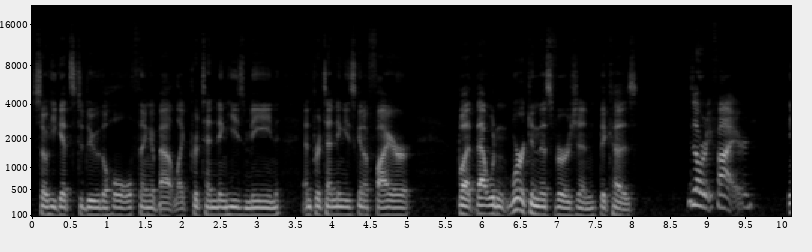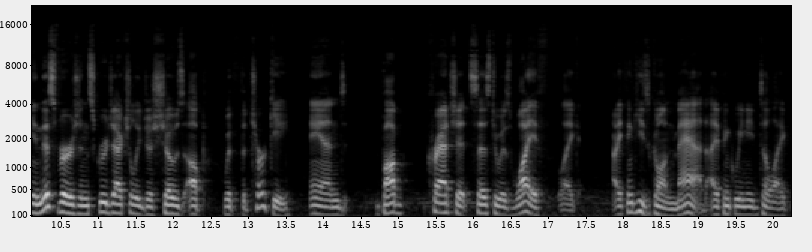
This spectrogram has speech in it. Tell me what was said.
So he gets to do the whole thing about like pretending he's mean and pretending he's going to fire. But that wouldn't work in this version because He's already fired. In this version, Scrooge actually just shows up with the turkey, and Bob Cratchit says to his wife, like, I think he's gone mad. I think we need to, like,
